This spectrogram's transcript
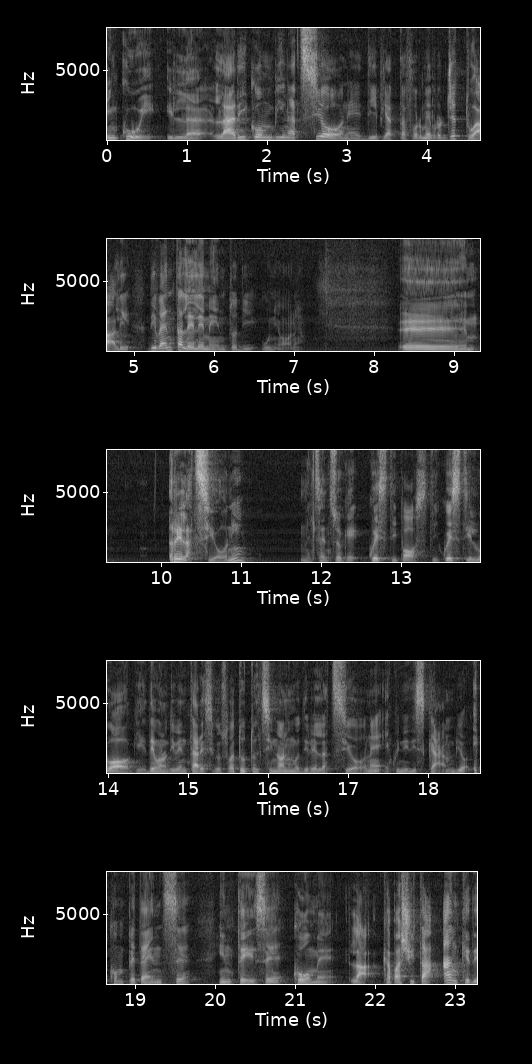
in cui il, la ricombinazione di piattaforme progettuali diventa l'elemento di unione. Eh, relazioni, nel senso che questi posti, questi luoghi devono diventare soprattutto il sinonimo di relazione e quindi di scambio, e competenze intese come la capacità anche di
